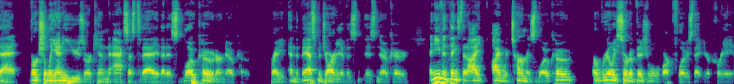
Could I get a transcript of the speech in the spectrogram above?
that virtually any user can access today that is low code or no code, right? And the vast majority of it is, is no code. And even things that I, I would term as low code are really sort of visual workflows that you're creating.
